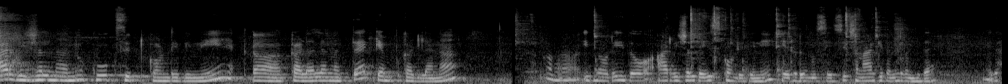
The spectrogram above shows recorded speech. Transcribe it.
ಆರು ವಿಷಲ್ ನಾನು ಕೂಗ್ಸಿಟ್ಕೊಂಡಿದ್ದೀನಿ ಕಳಲೆ ಮತ್ತು ಕೆಂಪು ಕಡಲೆನ. ಇದು ನೋಡಿ, ಇದು ಆರು ವಿಷಲ್ ಬೇಯಿಸ್ಕೊಂಡಿದ್ದೀನಿ ಎರಡೂ ಸೇರಿಸಿ ಚೆನ್ನಾಗಿ ಬಂದು ಬಂದಿದೆ. ಇದೆ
